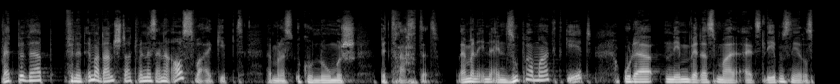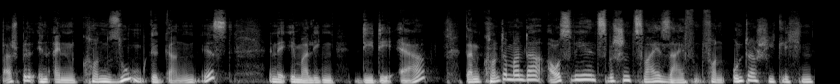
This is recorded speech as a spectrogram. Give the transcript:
Wettbewerb findet immer dann statt, wenn es eine Auswahl gibt, wenn man das ökonomisch betrachtet. Wenn man in einen Supermarkt geht oder nehmen wir das mal als lebensnäheres Beispiel, in einen Konsum gegangen ist, in der ehemaligen DDR, dann konnte man da auswählen zwischen zwei Seifen von unterschiedlichen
